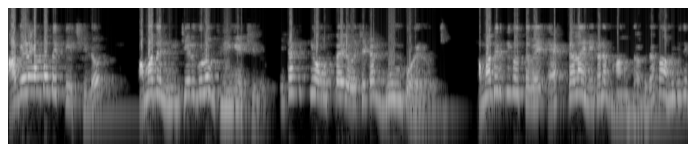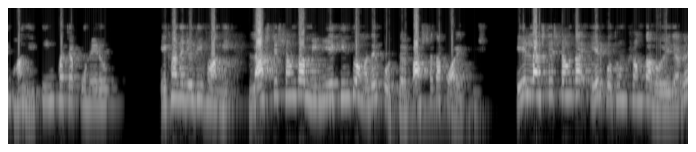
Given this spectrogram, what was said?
আগের অঙ্কতে কি ছিল? আমাদের নিচেরগুলো ভেঙেছিল এটাকে কি অবস্থায় রয়েছে? এটা গুণ করে রয়েছে। আমাদের কি করতে হবে, একটা লাইন এখানে ভাঙতে হবে। দেখো, আমি যদি ভাঙি, তিন পাঁচা পনেরো, এখানে যদি ভাঙি লাস্টের সংখ্যা মিলিয়ে কিন্তু আমাদের করতে হবে, পাঁচ সাতা পঁয়ত্রিশ। এর লাস্টের সংখ্যা, এর প্রথম সংখ্যা হয়ে যাবে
